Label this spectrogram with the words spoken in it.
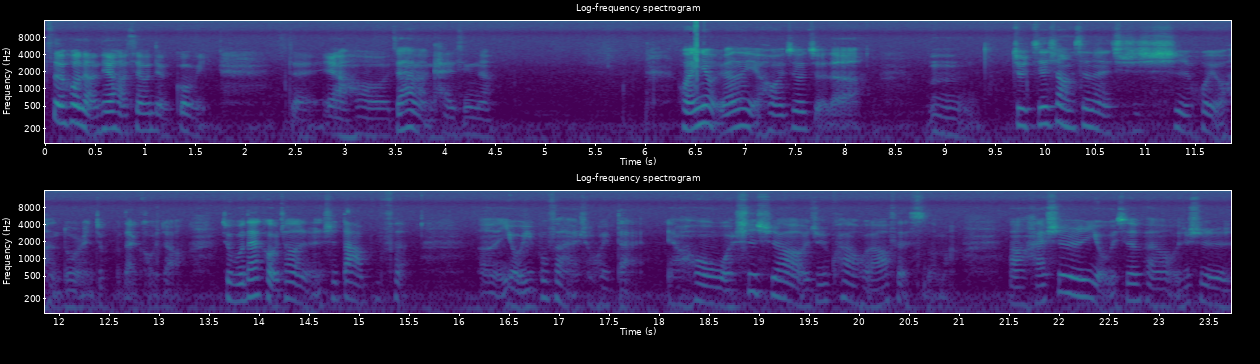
最后两天好像有点过敏。对，然后就还蛮开心的。回纽约了以后就觉得，嗯，就街上现在其实是会有很多人就不戴口罩，就不戴口罩的人是大部分，嗯，有一部分还是会戴。然后我是需要就是快要回 office 了嘛，啊，还是有一些朋友就是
